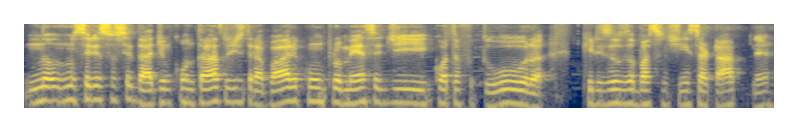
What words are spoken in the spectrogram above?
não, não seria sociedade, um contrato de trabalho com promessa de cota futura que eles usam bastante em startup, né?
